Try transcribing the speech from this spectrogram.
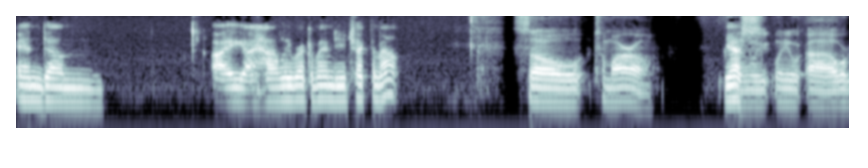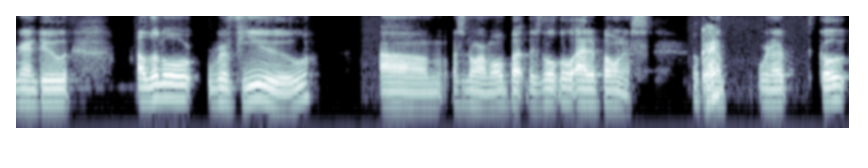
and um, I, I highly recommend you check them out. So tomorrow, Yes, when we, we, uh, we're gonna do a little review um, as normal, but there's a little, little added bonus. Okay. We're gonna, we're gonna go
